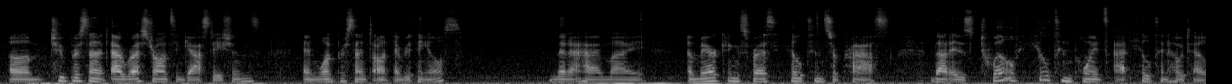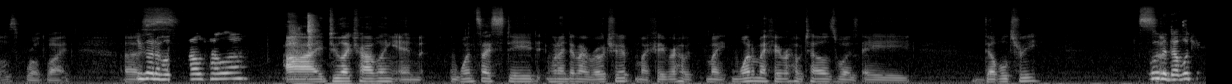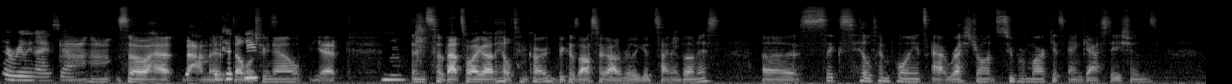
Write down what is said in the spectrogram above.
um, two percent at restaurants and gas stations, and one percent on everything else. Then I have my American Express Hilton Surpass. That is twelve Hilton points at Hilton hotels worldwide. Uh, You go to s- hotel, fella. I do like traveling, and once I stayed when I did my road trip, my favorite ho- my one of my favorite hotels was a DoubleTree. Oh, the DoubleTrees are really nice. Yeah. Mhm. So I I'm at? DoubleTree now. Yep. Mhm. And so that's why I got a Hilton card because I also got a really good sign-up bonus. Uh, six Hilton points at restaurants, supermarkets, and gas stations.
